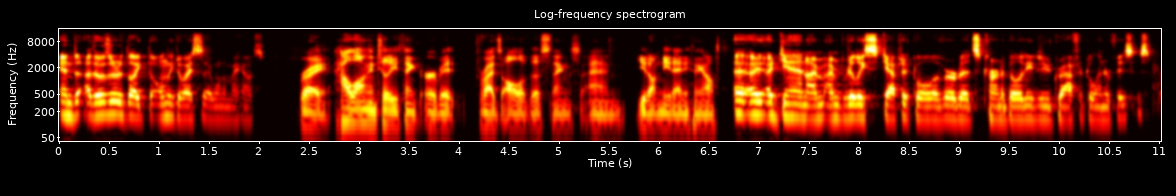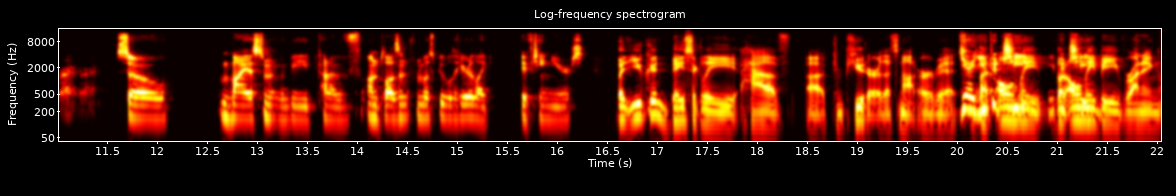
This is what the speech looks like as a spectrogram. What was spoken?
And uh, those are like the only devices I want in my house. right. How long until you think Urbit provides all of those things and you don't need anything else? I, I- again, I'm I'm really skeptical of Urbit's current ability to do graphical interfaces. Right, right. So my estimate would be kind of unpleasant for most people to hear, like 15 years. But you could basically have a computer that's not Urbit. Yeah, you but could cheat. only You but only cheat. be running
